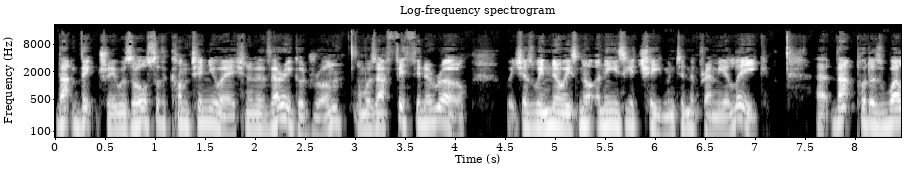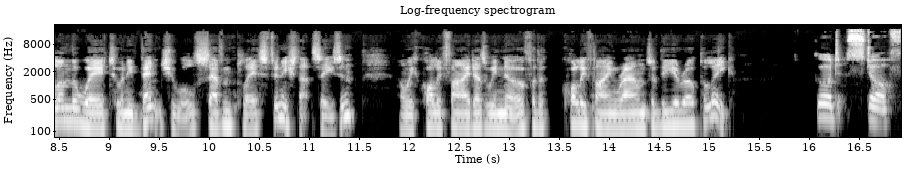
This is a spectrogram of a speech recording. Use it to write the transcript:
That victory was also the continuation of a very good run and was our fifth in a row, which, as we know, is not an easy achievement in the Premier League. Uh, that put us well on the way to an eventual seventh place finish that season, and we qualified, as we know, for the qualifying rounds of the Europa League. Good stuff.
